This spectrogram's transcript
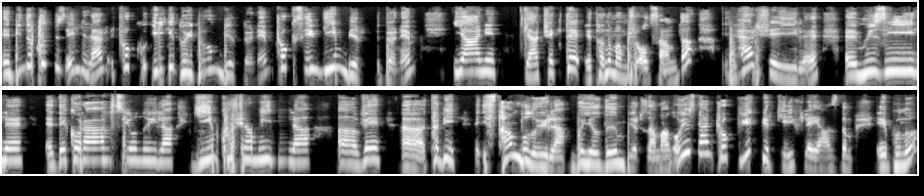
1950'ler e, çok ilgi duyduğum bir dönem, çok sevdiğim bir dönem. Yani gerçekte e, tanımamış olsam da her şeyiyle, e, müziğiyle, e, dekorasyonuyla, giyim kuşamıyla e, ve e, tabii İstanbul'uyla bayıldığım bir zaman. O yüzden çok büyük bir keyifle yazdım e, bunu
